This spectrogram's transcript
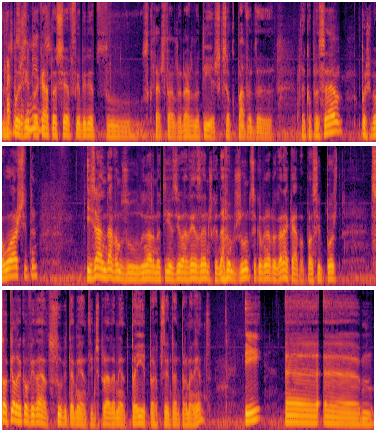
depois vim para cá para chefe de gabinete do secretário de Estado, Leonardo Matias, que se ocupava de, da cooperação, depois fui para Washington, e já andávamos, o Leonardo Matias e eu, há 10 anos que andávamos juntos, e combinamos, agora acaba, próximo posto, só que ele é convidado subitamente, inesperadamente, para ir para representante permanente e. Uh, uh,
